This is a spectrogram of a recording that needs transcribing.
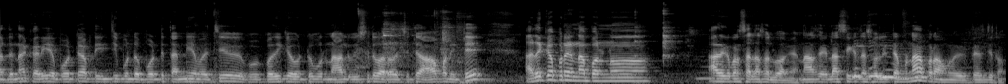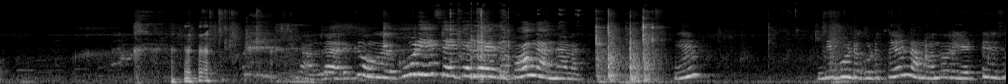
அதுனா கறியை போட்டு அப்படி இஞ்சி பூண்டை போட்டு தண்ணியை வச்சு கொ- கொதிக்க விட்டு ஒரு நாலு விசில் வர வச்சுட்டு ஆஃப் பண்ணிவிட்டு அதுக்கப்புறம் என்ன பண்ணணும்? அதுக்கப்புறம் எல்லாம் சொல்லுவாங்க. நான் எல்லாம் சீக்கிரம் சொல்லிட்டோம்னா அப்புறம் அவங்களுக்கு தெரிஞ்சிடும். நல்லா இருக்கு. உங்க கூடயே சேர்க்கறதே இல்லை. போங்க அந்தான ம் இஞ்சி பூண்டு கொடுத்து நம்ம வந்து ஒரு எட்டு விசில்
